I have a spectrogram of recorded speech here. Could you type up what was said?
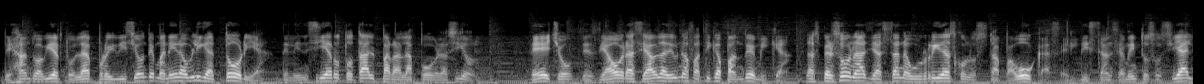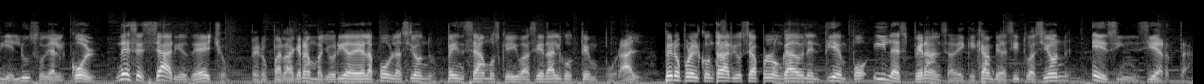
dejando abierto la prohibición de manera obligatoria del encierro total para la población. De hecho, desde ahora se habla de una fatiga pandémica. Las personas ya están aburridas con los tapabocas, el distanciamiento social y el uso de alcohol, necesarias de hecho, pero para la gran mayoría de la población pensamos que iba a ser algo temporal. Pero por el contrario se ha prolongado en el tiempo y la esperanza de que cambie la situación es incierta.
